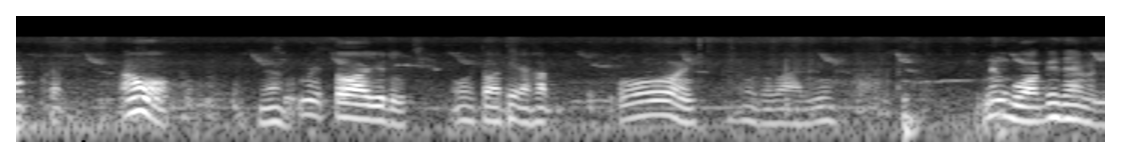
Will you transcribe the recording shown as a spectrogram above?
ครับครับเอ้าเนี่ยไม่ต่ออยู่ดิโอ้ต่อที่ละครับ โอ้ยโอ้กว่าอยู่ นึ่งบวกด้วยใช่มัน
